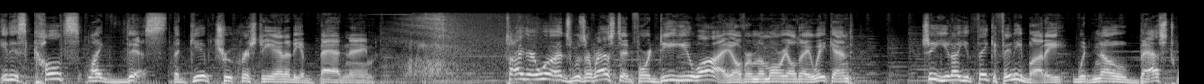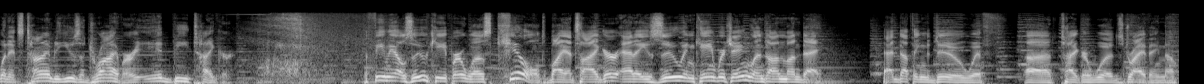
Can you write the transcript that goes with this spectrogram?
It is cults like this that give true Christianity a bad name. Tiger Woods was arrested for DUI over Memorial Day weekend. Gee, you know, you'd think if anybody would know best when it's time to use a driver, it'd be Tiger. The female zookeeper was killed by a tiger at a zoo in Cambridge, England on Monday. Had nothing to do with uh, Tiger Woods driving, though.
